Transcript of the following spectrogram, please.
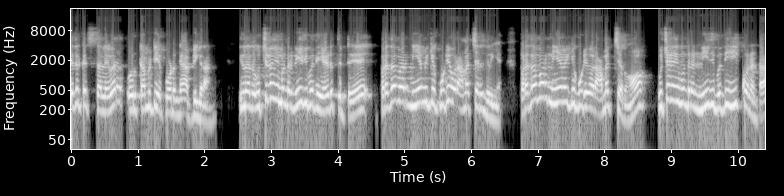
எதிர்கட்சி தலைவர் ஒரு கமிட்டியை போடுங்க அப்படிங்கிறாங்க. இதுல அந்த உச்சநீதிமன்ற நீதிபதியை எடுத்துட்டு பிரதமர் நியமிக்கக்கூடிய ஒரு அமைச்சருங்கிறீங்க. பிரதமர் நியமிக்கக்கூடிய ஒரு அமைச்சரும் உச்சநீதிமன்ற நீதிபதி ஈக்குவலண்டா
